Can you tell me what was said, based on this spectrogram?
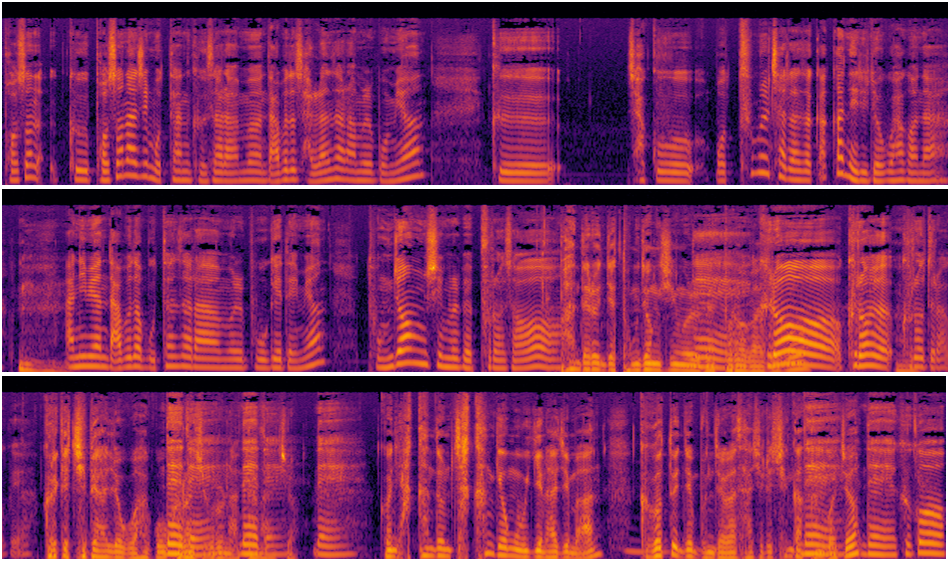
벗어나 그 벗어나지 못한 그 사람은 나보다 잘난 사람을 보면 그 자꾸 뭐 틈을 찾아서 깎아내리려고 하거나 음. 아니면 나보다 못한 사람을 보게 되면 동정심을 베풀어서 반대로 이제 동정심을 베풀어 가지고 네, 그러 그러 음. 그러더라고요. 그렇게 지배하려고 하고 네네, 그런 식으로 나타나죠. 네네, 네. 그건 약간 좀 착한 경우이긴 하지만 그것도 이제 문제가 사실은 심각한 네, 거죠. 네, 그거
